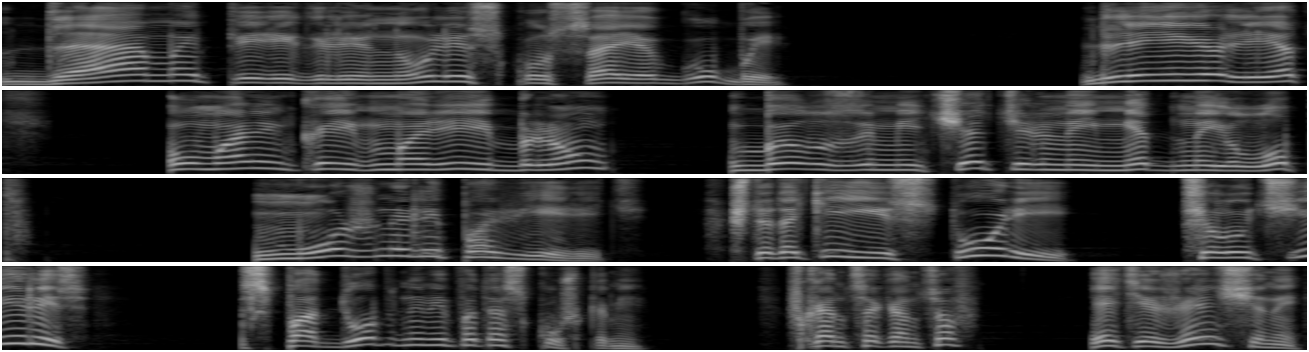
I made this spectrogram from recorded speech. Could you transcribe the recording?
Дамы переглянулись, кусая губы. Для ее лет у маленькой Марии Блон был замечательный медный лоб. Можно ли поверить, что такие истории случились с подобными потаскушками? В конце концов, эти женщины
